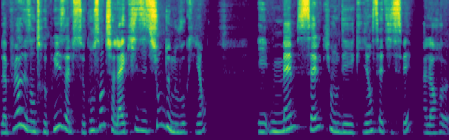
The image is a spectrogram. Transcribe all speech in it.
La plupart des entreprises, se concentrent sur l'acquisition de nouveaux clients et même celles qui ont des clients satisfaits. Alors, euh,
